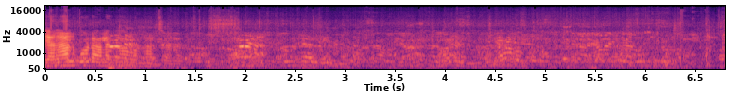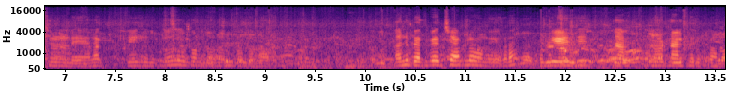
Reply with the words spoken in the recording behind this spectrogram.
జనాలు కూడా అలాగే ఉన్నారు చూడండి. చూడండి ఎలా కేజీలు కేజీలు అన్ని పెద్ద పెద్ద చేపలు ఉన్నాయి ఇక్కడ. కేజీ నూట నలభై రూపాయలు.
